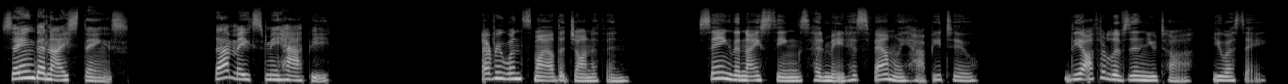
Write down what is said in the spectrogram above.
saying the nice things. That makes me happy. Everyone smiled at Jonathan. Saying the nice things had made his family happy too. The author lives in Utah, USA.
